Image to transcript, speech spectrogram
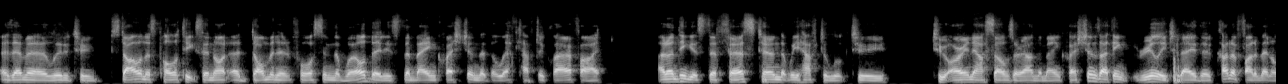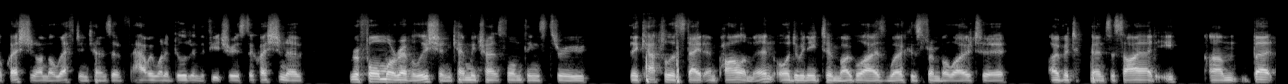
as Emma alluded to, Stalinist politics are not a dominant force in the world, that is the main question that the left have to clarify. I don't think it's the first term that we have to look to to orient ourselves around the main questions. I think really today the kind of fundamental question on the left in terms of how we want to build in the future is the question of reform or revolution. Can we transform things through the capitalist state and parliament, or do we need to mobilize workers from below to overturn society? Um, but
